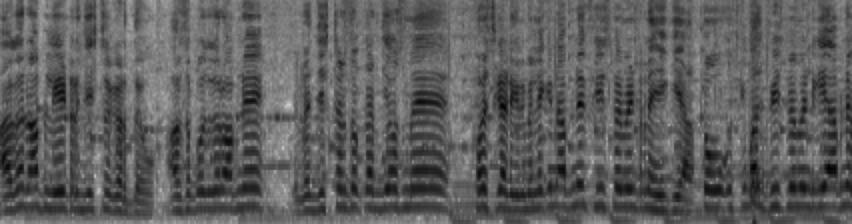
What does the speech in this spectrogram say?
अगर आप लेट रजिस्टर करते हो आप सपोज़ करो आपने रजिस्टर तो कर दिया उसमें फ़र्स्ट कैटेगरी में लेकिन आपने फ़ीस पेमेंट नहीं किया तो उसके बाद फ़ीस पेमेंट किया आपने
